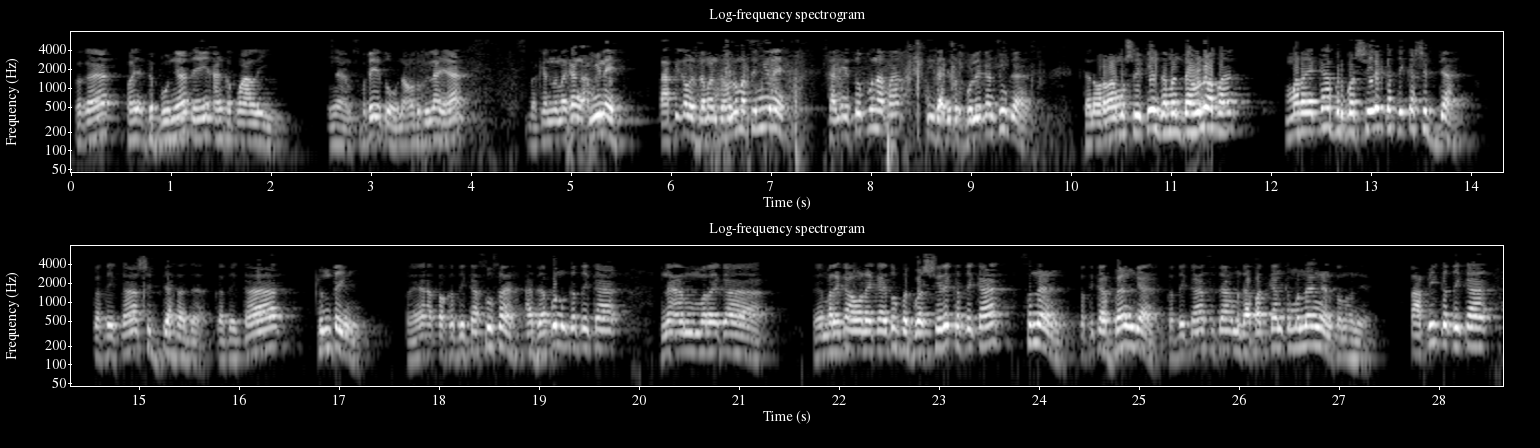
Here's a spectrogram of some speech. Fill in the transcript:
maka banyak debunya dianggap wali. Nah, seperti itu. Nah, untuk ya. Sebagian mereka nggak milih. Tapi kalau zaman dahulu masih milih. Dan itu pun apa? Tidak diperbolehkan juga. Dan orang musyrikin zaman dahulu apa? Mereka berbuat syirik ketika syiddah. Ketika syiddah saja, ketika genting, ya, atau ketika susah. Adapun ketika nah mereka ya, mereka mereka itu berbuat syirik ketika senang, ketika bangga, ketika sudah mendapatkan kemenangan contohnya. Tapi ketika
